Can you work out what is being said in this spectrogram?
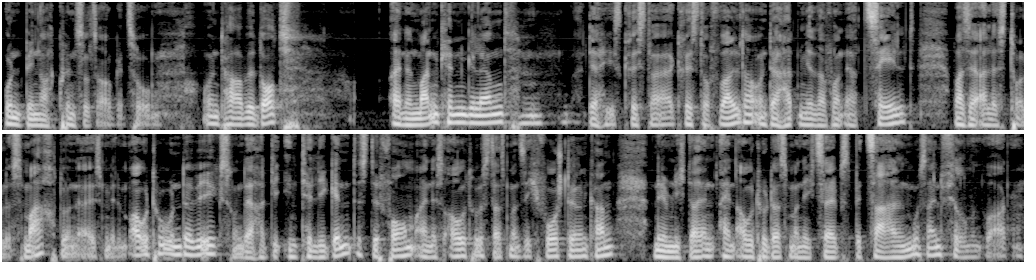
und bin nach Künzelsau gezogen und habe dort einen Mann kennengelernt, der hieß Christoph Walter und der hat mir davon erzählt, was er alles Tolles macht und er ist mit dem Auto unterwegs und er hat die intelligenteste Form eines Autos, das man sich vorstellen kann, nämlich ein Auto, das man nicht selbst bezahlen muss, ein Firmenwagen.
